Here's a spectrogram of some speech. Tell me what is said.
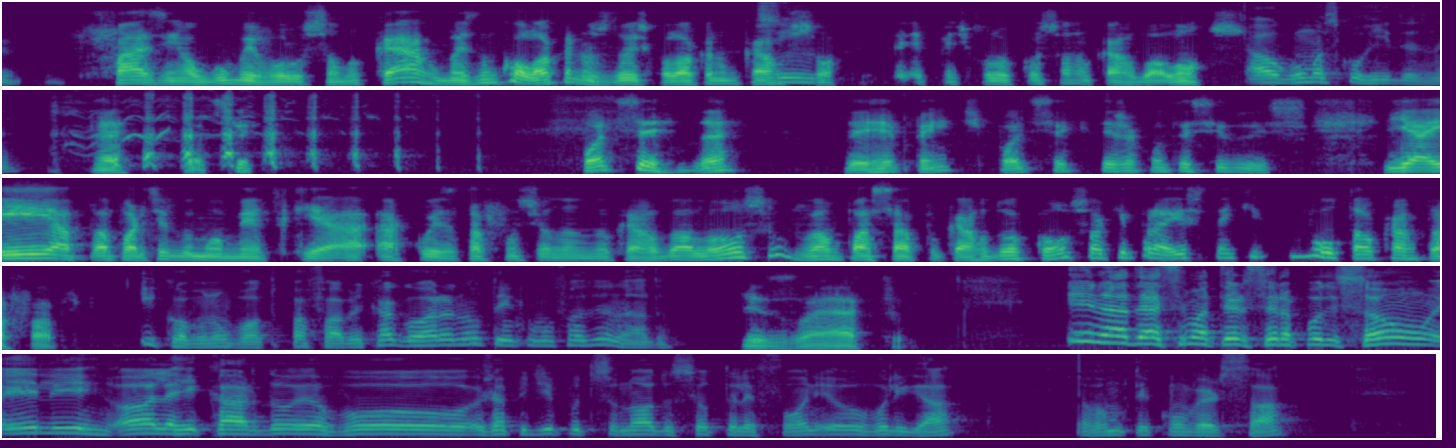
fazem alguma evolução no carro, mas não coloca nos dois, coloca num carro Sim. só. De repente colocou só no carro do Alonso. Algumas corridas, né? É, pode ser. pode ser, né? De repente, pode ser que esteja acontecido isso. E aí, a, a partir do momento que a, a coisa está funcionando no carro do Alonso, vamos passar para o carro do Ocon, só que para isso tem que voltar o carro para a fábrica. E como não volta para a fábrica agora, não tem como fazer nada. Exato. E na 13 terceira posição, ele, olha, Ricardo, eu vou, eu já pedi pro Tsunoda o seu telefone, eu vou ligar. Nós vamos ter que conversar.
